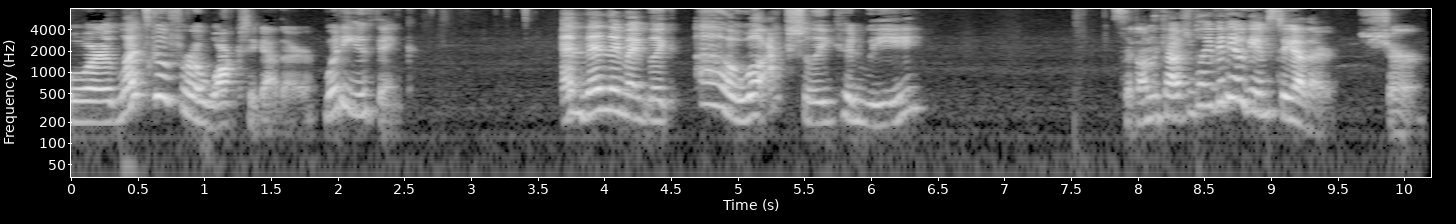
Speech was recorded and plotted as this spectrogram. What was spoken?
or let's go for a walk together. What do you think? And then they might be like, oh, well, actually, could we sit on the couch and play video games together? Sure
